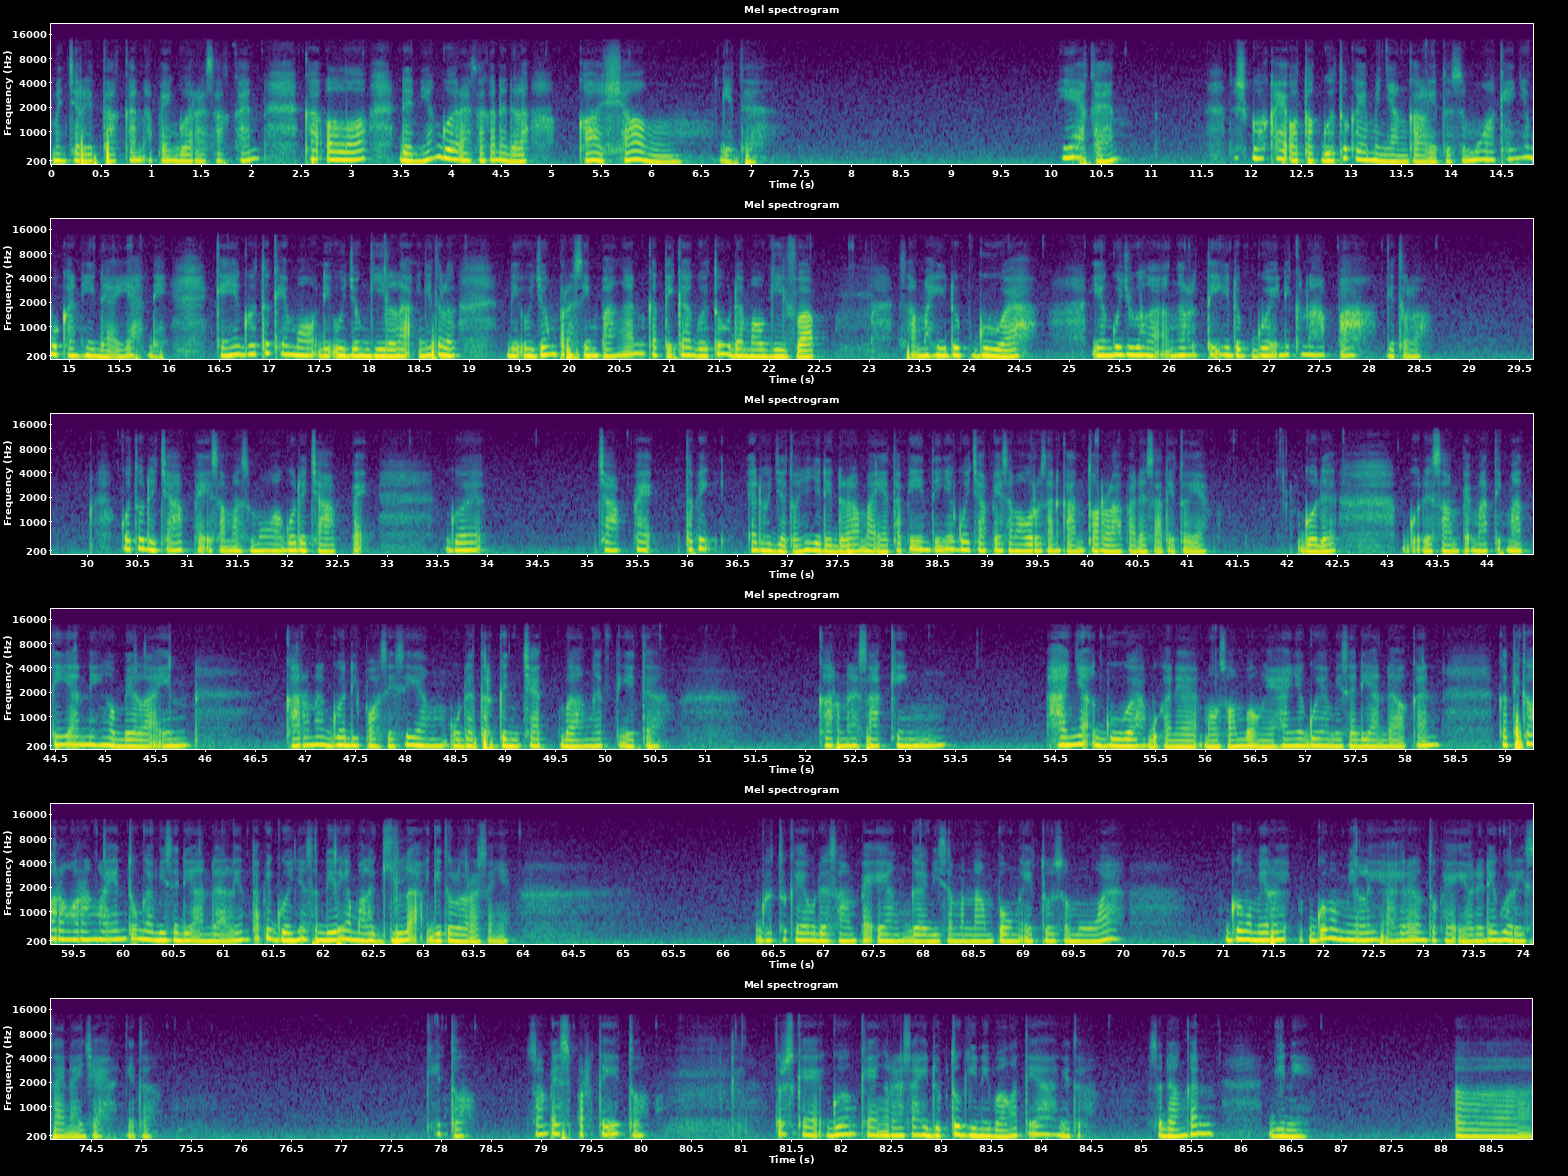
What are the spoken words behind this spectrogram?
menceritakan apa yang gue rasakan ke Allah dan yang gue rasakan adalah kosong gitu. Iya kan terus gue kayak otak gue tuh kayak menyangkal itu semua. Kayaknya bukan hidayah deh. Kayaknya gue tuh kayak mau di ujung gila gitu loh. Di ujung persimpangan ketika gue tuh udah mau give up sama hidup gue yang gue juga nggak ngerti hidup gue ini kenapa gitu loh. Gue tuh udah capek sama semua gue udah capek. Gue capek tapi aduh jatuhnya jadi drama ya. Tapi intinya gue capek sama urusan kantor lah pada saat itu ya gue udah gue udah sampai mati-matian nih ngebelain karena gue di posisi yang udah tergencet banget gitu. Karena saking hanya gue bukannya mau sombong ya hanya gue yang bisa diandalkan. Ketika orang-orang lain tuh nggak bisa diandalin tapi gue nya sendiri yang malah gila gitu loh rasanya. Gue tuh kayak udah sampai yang nggak bisa menampung itu semua gue memilih gue memilih akhirnya untuk kayak ya udah deh gue resign aja gitu. Gitu. Sampai seperti itu. Terus kayak gue kayak ngerasa hidup tuh gini banget ya gitu. Sedangkan gini eh,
